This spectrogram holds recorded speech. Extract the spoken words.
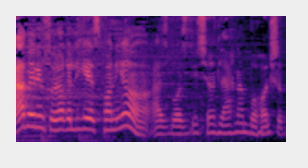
و بریم سراغ لیگ اسپانیا. از بازی چرا لحنم باحال شد.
